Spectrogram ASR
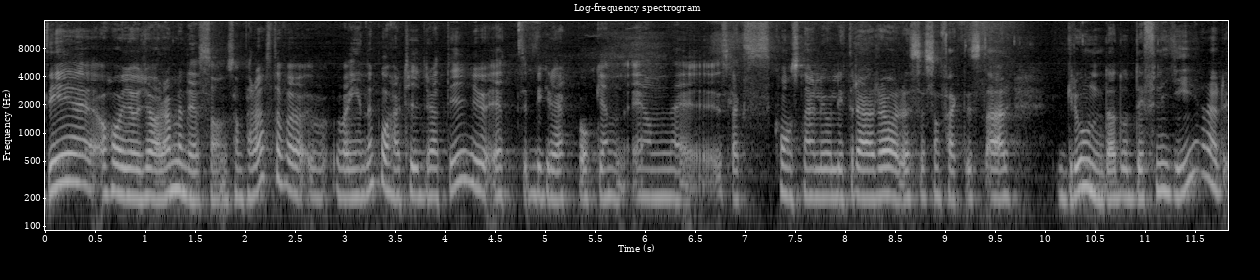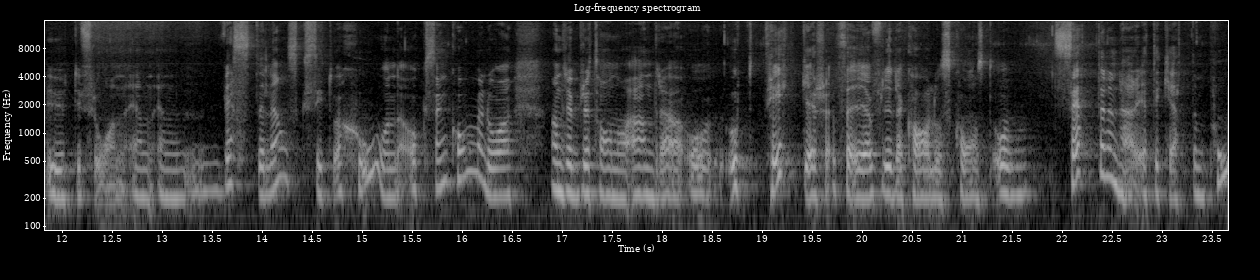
det har ju att göra med det som, som Parasta var, var inne på här tidigare, att det är ju ett begrepp och en, en eh, slags konstnärlig och litterär rörelse som faktiskt är grundad och definierad utifrån en, en västerländsk situation. Och sen kommer då André Breton och andra och upptäcker så att säga Frida Kahlos konst och sätter den här etiketten på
